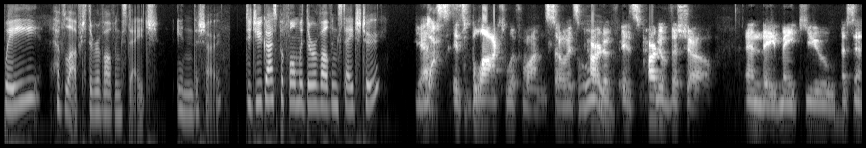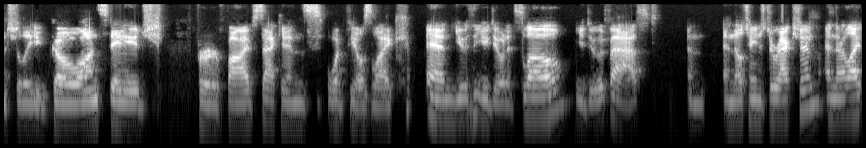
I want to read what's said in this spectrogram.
we have loved the revolving stage in the show. Did you guys perform with the revolving stage too? Yes. Yes. It's blocked with one, so it's part of it's part of the show. And they make you essentially go on stage for five seconds, what feels like. And you you do it slow, you do it fast, and and they'll change direction and they're like,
